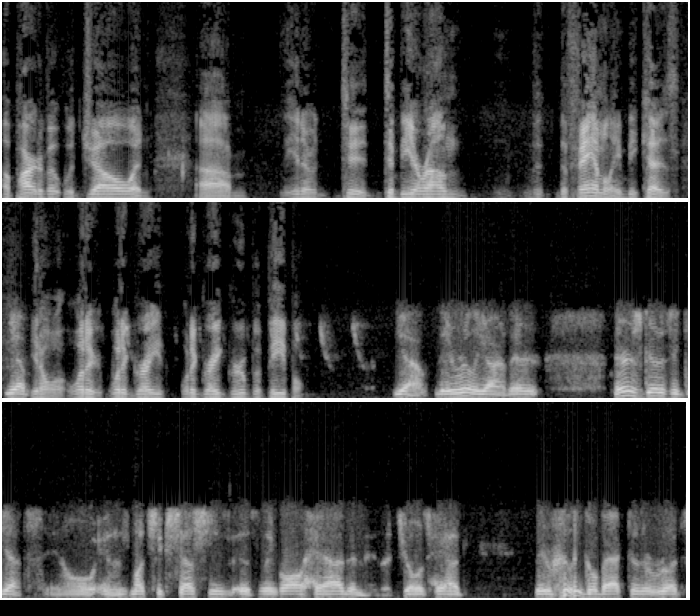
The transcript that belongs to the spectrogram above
a part of it with Joe, and um, you know, to to be around the, the family because yep. you know what a what a great what a great group of people. Yeah, they really are. They're they're as good as it gets, you know, and as much success as, as they've all had and that Joe's had. They really go back to their roots,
